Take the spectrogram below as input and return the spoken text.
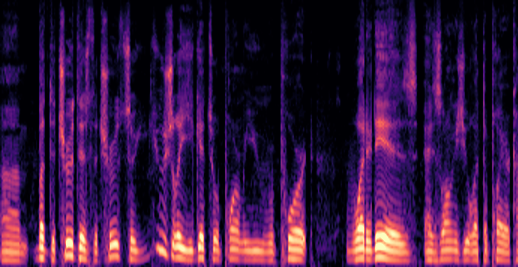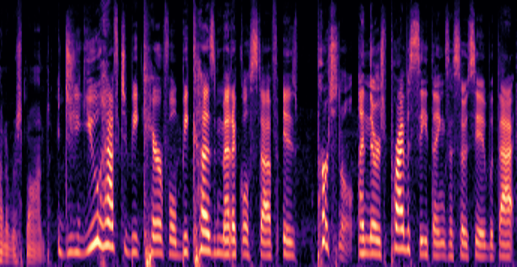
Um, but the truth is the truth. So usually you get to a point where you report what it is as long as you let the player kind of respond. Do you have to be careful because medical stuff is personal and there's privacy things associated with that?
